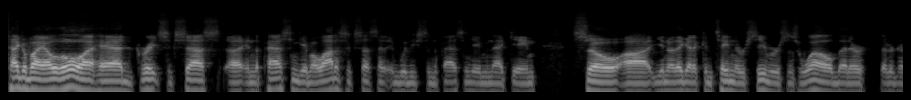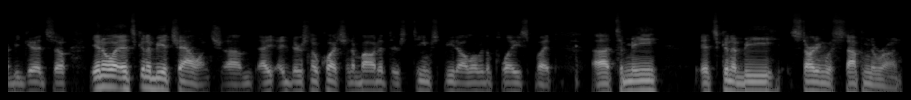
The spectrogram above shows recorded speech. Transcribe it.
Tagovailoa had great success uh, in the passing game, a lot of success at, least in the passing game in that game. So uh, you know they got to contain the receivers as well that are that are going to be good. So you know it's going to be a challenge. Um, I, I, there's no question about it. There's team speed all over the place, but uh, to me, it's going to be starting with stopping the run.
